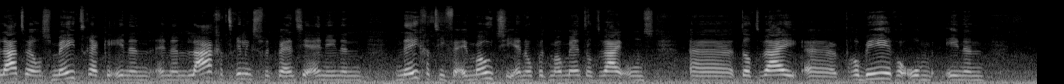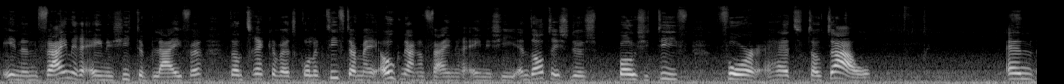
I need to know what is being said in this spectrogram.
laten wij ons meetrekken in een, in een lage trillingsfrequentie en in een negatieve emotie. En op het moment dat wij ons uh, dat wij proberen om in een, in een fijnere energie te blijven, dan trekken we het collectief daarmee ook naar een fijnere energie. En dat is dus positief voor het totaal. En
